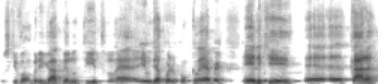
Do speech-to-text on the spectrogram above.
os que vão brigar pelo título, né? Eu de acordo com o Kleber, ele que é, é, cara,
